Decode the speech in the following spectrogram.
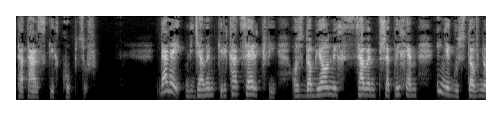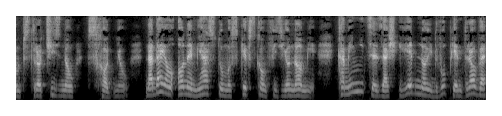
tatarskich kupców. Dalej widziałem kilka cerkwi, ozdobionych z całym przepychem i niegustowną pstrocizną wschodnią. Nadają one miastu moskiewską fizjonomię, kamienice zaś jedno- i dwupiętrowe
